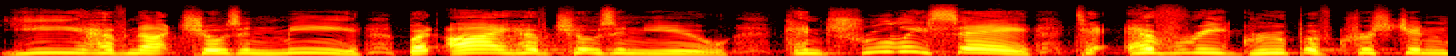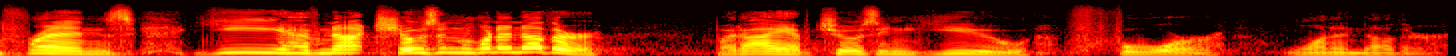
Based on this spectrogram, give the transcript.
Ye have not chosen me, but I have chosen you, can truly say to every group of Christian friends, Ye have not chosen one another, but I have chosen you for one another.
